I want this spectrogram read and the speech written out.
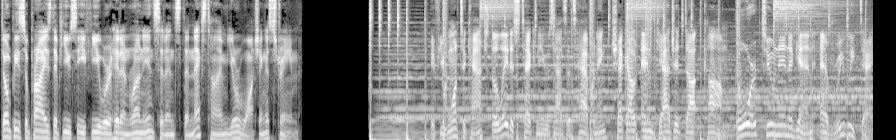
Don't be surprised if you see fewer hit and run incidents the next time you're watching a stream. If you want to catch the latest tech news as it's happening, check out Engadget.com or tune in again every weekday.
